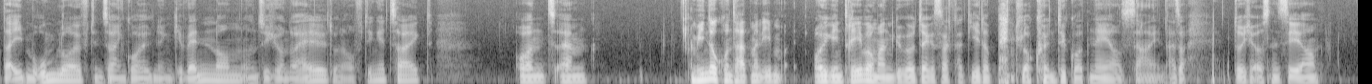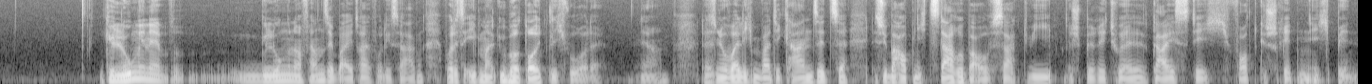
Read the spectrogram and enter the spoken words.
da eben rumläuft in seinen goldenen Gewändern und sich unterhält und auf Dinge zeigt. Und ähm, im Hintergrund hat man eben Eugen Trebermann gehört, der gesagt hat, jeder Bettler könnte Gott näher sein. Also durchaus eine sehr gelungene, gelungener Fernsehbeitrag, würde ich sagen, wo das eben mal überdeutlich wurde. Ja, dass nur weil ich im Vatikan sitze, das überhaupt nichts darüber aussagt, wie spirituell, geistig fortgeschritten ich bin.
